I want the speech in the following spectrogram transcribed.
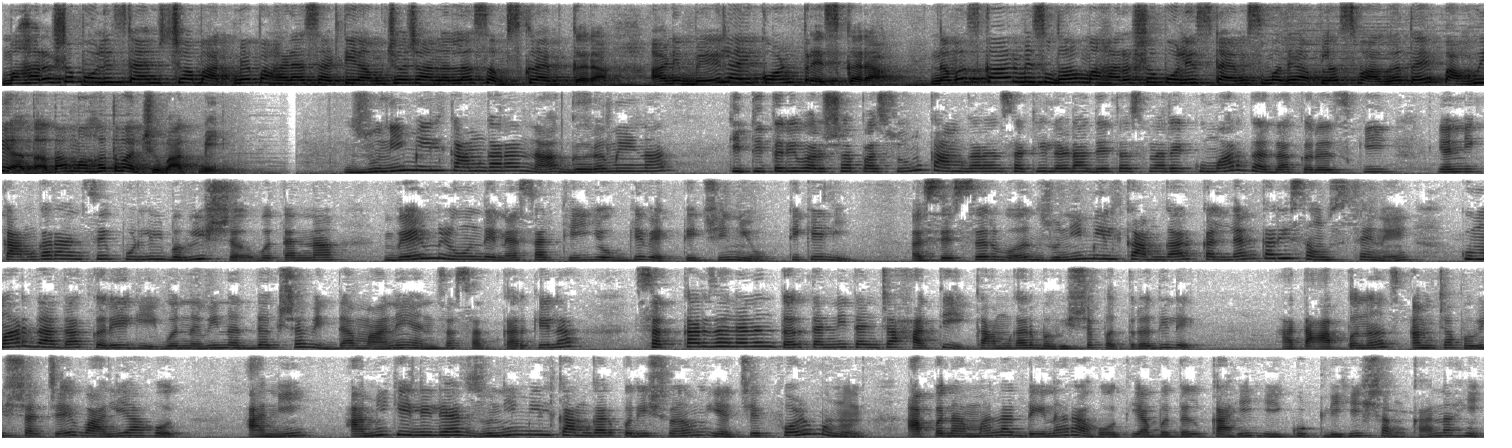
Maharashtra police टाइम्सच्या बातम्या पाहण्यासाठी आमच्या चॅनलला सबस्क्राईब करा आणि बेल आयकॉन प्रेस करा. नमस्कार मी सुद्धा महाराष्ट्र पोलीस टाइम्समध्ये आपलं स्वागत आहे. पाहूयात आता महत्त्वाची बातमी. जुनी मिल कामगारांना घरं मिळणार? कितीतरी वर्षापासून कामगारांसाठी लढा देत असणारे कुमारदादा करजगी यांनी कामगारांचे पुढील भविष्य व त्यांना वेळ मिळवून देण्यासाठी योग्य व्यक्तीची नियुक्ती केली. असे सर्व जुनी मिल कामगार कल्याणकारी संस्थेने कुमारदादा करेगी व नवीन अध्यक्ष विद्या माने यांचा सत्कार केला. सत्कार झाल्यानंतर त्यांनी त्यांच्या हाती कामगार भविष्यपत्र दिले. आता आपणच आमच्या भविष्याचे वाली आहोत आणि आम्ही केलेल्या जुनी मिल कामगार परिश्रम याचे फळ म्हणून आपण आम्हाला देणार आहोत याबद्दल काहीही कुठलीही शंका नाही.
